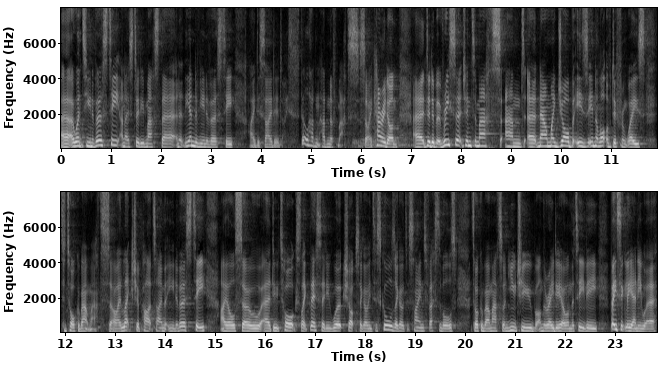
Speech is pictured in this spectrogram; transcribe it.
I went to university and I studied maths there, and at the end of university, I decided I still hadn't had enough maths. So I carried on, did a bit of research into maths, and now my job is in a lot of different ways to talk about maths. So I lecture part-time at university. I also uh, do talks like this. I do workshops. I go into schools. I go to science festivals, talk about maths on YouTube, on the radio, on the TV, basically anywhere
